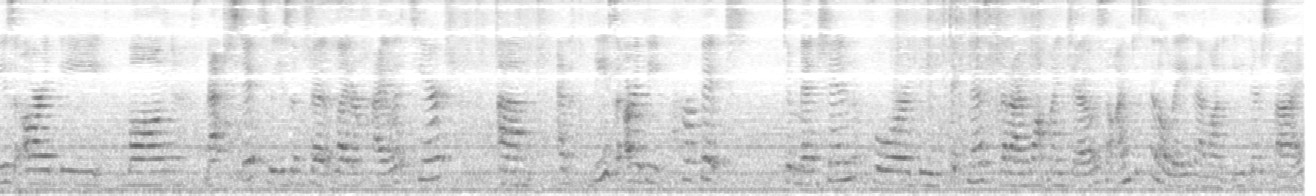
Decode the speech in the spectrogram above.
these are the long matchsticks. We use them to light our pilots here. Um, and these are the perfect dimension for the thickness that I want my dough. So I'm just going to lay them on either side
